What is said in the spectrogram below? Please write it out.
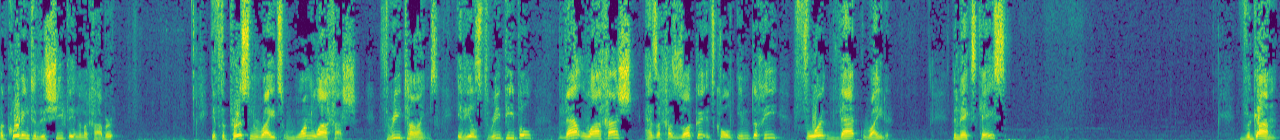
according to this sheet in the Machaber, if the person writes one lachash three times, it heals three people, that lachash has a chazaka, it's called imtachi, for that writer. The next case, v'gam,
